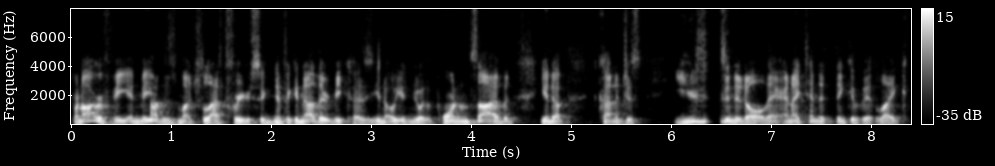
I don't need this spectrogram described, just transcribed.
pornography and maybe not as much left for your significant other because you know you enjoy the porn on the side but you end up kind of just using it all there. And i tend to think of it like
